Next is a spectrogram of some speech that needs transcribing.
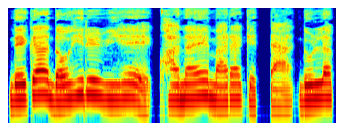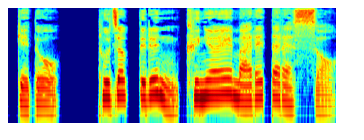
내가 너희를 위해 관하에 말하겠다. 놀랍게도 도적들은 그녀의 말에 따랐소.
